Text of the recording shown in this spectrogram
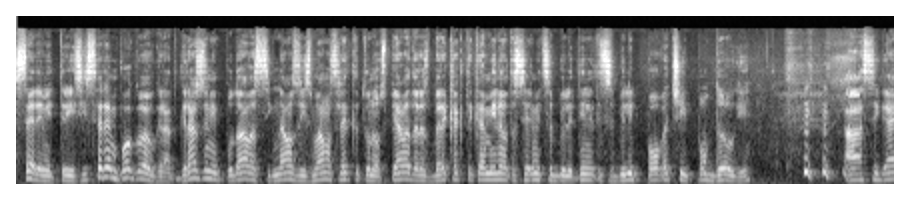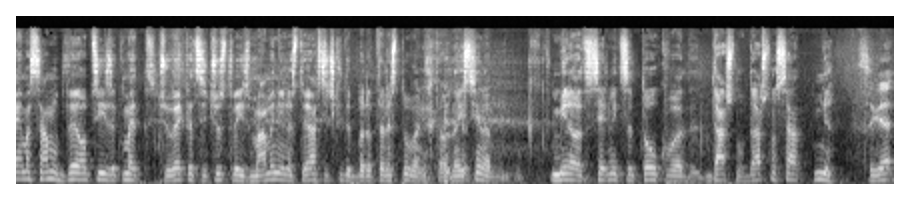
7.37 Благоевград. Гражданин подава сигнал за измама, след като не успява да разбере как така миналата седмица бюлетините са били повече и по-дълги. А сега има само две опции за кмет. Човекът се чувства измамен и настоява всички да бъдат арестувани. Той наистина миналата седмица толкова дашно, дашно, сега. Сега,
